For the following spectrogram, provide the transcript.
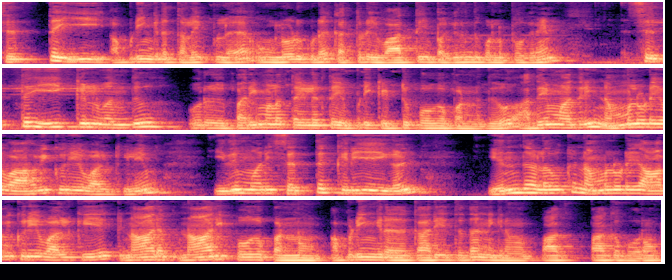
செத்த ஈ அப்படிங்கிற தலைப்பில் உங்களோடு கூட கத்துடைய வார்த்தையை பகிர்ந்து கொள்ள போகிறேன். செத்த ஈக்கள் வந்து ஒரு பரிமள தைலத்தை எப்படி கெட்டு போக பண்ணுதோ அதே மாதிரி நம்மளுடைய ஆவிக்குரிய வாழ்க்கையிலையும் இது மாதிரி செத்த கிரியைகள் எந்த அளவுக்கு நம்மளுடைய ஆவிக்குரிய வாழ்க்கையை நார நாரி போக பண்ணும் அப்படிங்கிற காரியத்தை தான் இன்றைக்கி நம்ம பா பார்க்க போகிறோம்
